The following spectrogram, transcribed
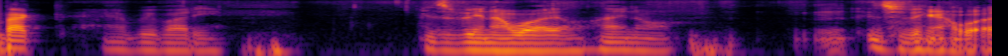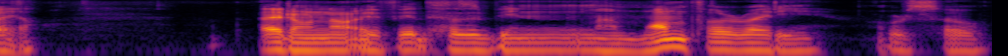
back, everybody. It's been a while, I know. It's been a while. I don't know if it has been a month already or so.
